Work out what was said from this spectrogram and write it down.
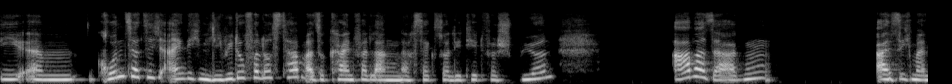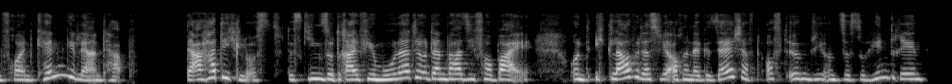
die ähm, grundsätzlich eigentlich einen Libido-Verlust haben, also kein Verlangen nach Sexualität verspüren, aber sagen, als ich meinen Freund kennengelernt habe, da hatte ich Lust. Das ging so drei, vier Monate und dann war sie vorbei. Und ich glaube, dass wir auch in der Gesellschaft oft irgendwie uns das so hindrehen,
